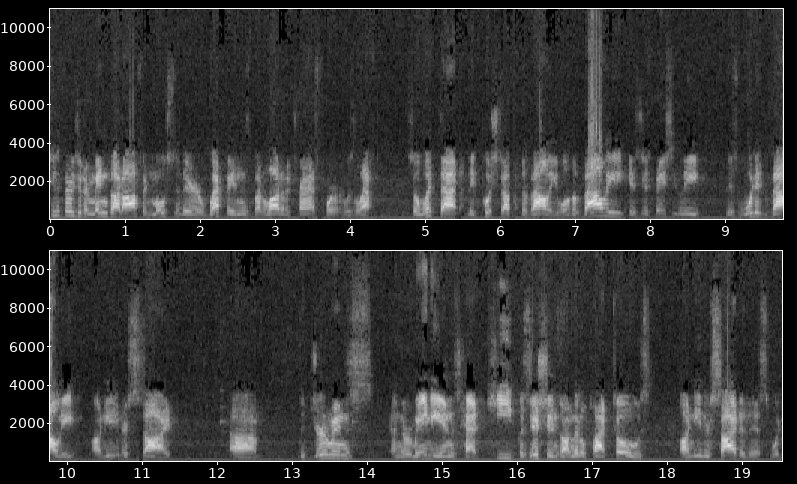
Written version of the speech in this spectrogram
two thirds of their men got off and most of their weapons, but a lot of the transport was left. So with that, they pushed up the valley. Well, the valley is just basically this wooded valley on either side. Um, the Germans and the Romanians had key positions on little plateaus on either side of this, which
